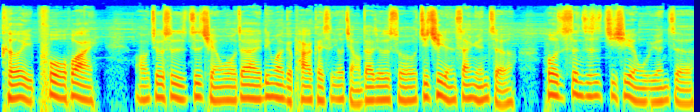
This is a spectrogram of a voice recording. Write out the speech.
可以破坏哦。就是之前我在另外一个 podcast 有讲到，就是说机器人三原则，或者甚至是机器人五原则。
